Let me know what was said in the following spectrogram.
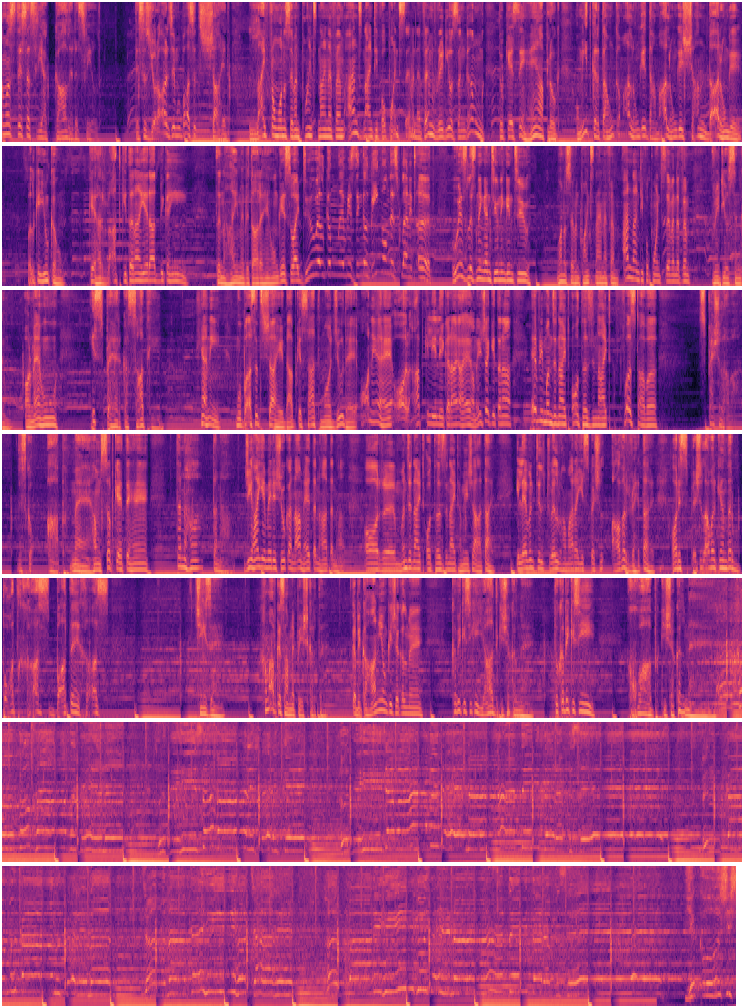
sri Huddersfield. This is your RJ Mubasit Shahid, live from 107.9 FM and 94.7 FM Radio Sangam. तो कैसे हैं आप लोग उम्मीद करता हूँ कमाल होंगे धमाल होंगे शानदार होंगे बल्कि यूँ कहूँ कि हर रात की तरह ये रात भी कहीं तन्हाई में बिता रहे होंगे so I do welcome every single being on this planet earth who is listening and tuning into 107.9 FM and 94.7 FM Radio Sangam. और मैं हूँ इस पहर का साथी। यानी मुबासत शाहिद आपके साथ मौजूद है ऑन एयर है, और आपके लिए लेकर आया है हमेशा की तरह एवरी मंडे नाइट और Thursday night first hour special hour जिसको आप, मैं, हम सब कहते हैं तन्हा तन्हा जी हाँ ये मेरे शो का नाम है तन्हा तन्हा। और मंडे नाइट और थर्सडे नाइट हमेशा आता है। 11 टिल 12 हमारा ये स्पेशल आवर रहता है। और इस स्पेशल आवर के अंदर बहुत खास बातें, खास चीज़ें हम आपके सामने पेश करते हैं। कभी कहानियों की शक्ल में, कभी किसी की याद की शक्ल में तो कभी किसी ख्वाब की शक्ल में।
